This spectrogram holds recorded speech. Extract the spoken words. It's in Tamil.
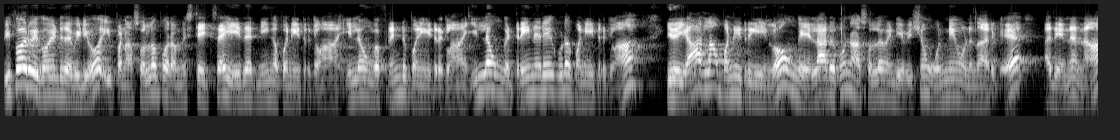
before we going to the video இப்போ நான் சொல்ல போகிற மிஸ்டேக்ஸை எதர் நீங்கள் பண்ணிட்டு இருக்கலாம் இல்லை உங்கள் ஃப்ரெண்டு பண்ணிட்டு இருக்கலாம் இல்லை உங்கள் ட்ரெயினரே கூட பண்ணிட்டு இருக்கலாம் இதை யாரெல்லாம் பண்ணிட்டு இருக்கீங்களோ உங்கள் எல்லாருக்கும் நான் சொல்ல வேண்டிய விஷயம் ஒன்றே ஒன்று தான் இருக்குது அது என்னன்னா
